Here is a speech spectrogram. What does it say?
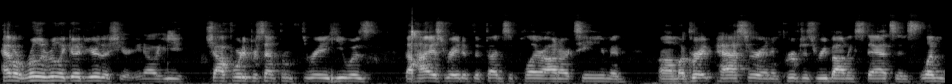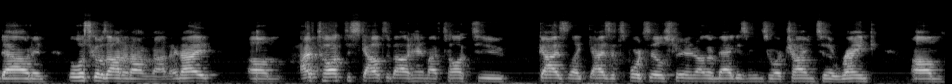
have a really really good year this year. You know, he shot 40% from three. He was the highest rated defensive player on our team, and um, a great passer and improved his rebounding stats and slimmed down and the list goes on and on and on. And I, um, I've talked to scouts about him. I've talked to guys like guys at Sports Illustrated and other magazines who are trying to rank um,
